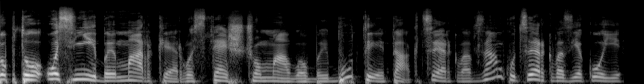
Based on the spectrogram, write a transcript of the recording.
тобто, ось ніби маркер, ось те, що мало би бути. Так, церква в замку, церква, з якої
